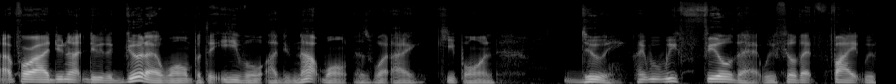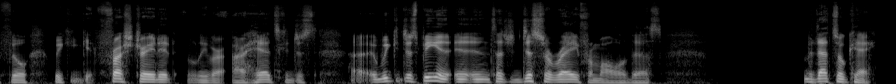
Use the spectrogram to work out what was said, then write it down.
uh, for I do not do the good I want, but the evil I do not want is what I keep on doing. Like we feel that. We feel that fight. We feel we can get frustrated, leave our, our heads could just, uh, we could just be in, in, such disarray from all of this. But that's okay.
